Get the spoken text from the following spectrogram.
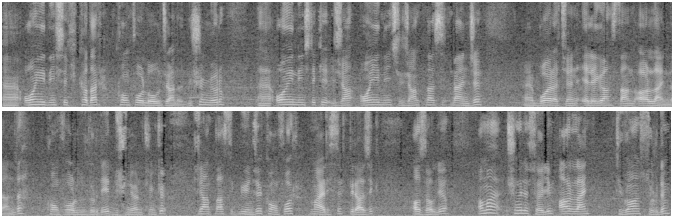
e, 17 inçteki kadar konforlu olacağını düşünmüyorum. E, 17 inçteki jant, 17 inç jant lastik bence e, bu araç yani Elegance'dan da R-Line'dan da konforludur diye düşünüyorum. Çünkü jant lastik büyüyünce konfor maalesef birazcık azalıyor. Ama şöyle söyleyeyim R-Line Tiguan sürdüm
